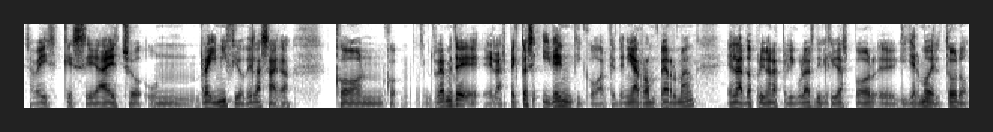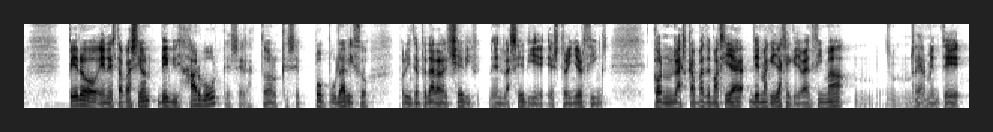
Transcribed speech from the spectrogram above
sabéis que se ha hecho un reinicio de la saga con, realmente el aspecto es idéntico al que tenía Ron Perlman en las dos primeras películas dirigidas por eh, Guillermo del Toro. Pero en esta ocasión David Harbour, que es el actor que se popularizó por interpretar al sheriff en la serie Stranger Things, con las capas de, maquilla- de maquillaje que lleva encima, realmente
